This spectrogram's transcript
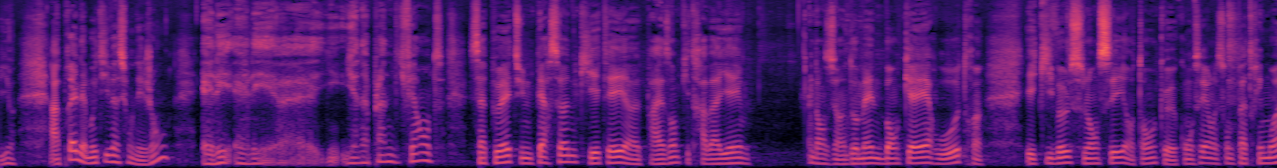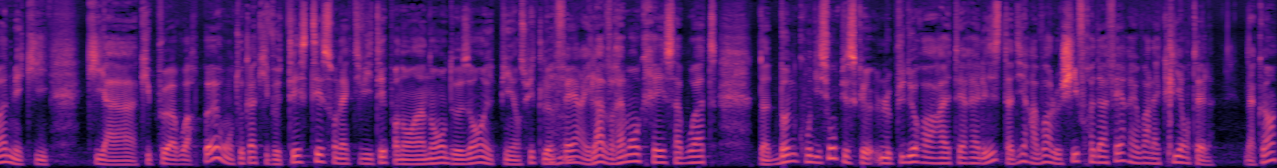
vivre. Après, la motivation des gens, elle est, elle est, il euh, y en a plein de différentes. Ça peut être une personne qui était, euh, par exemple, qui travaillait dans un domaine bancaire ou autre et qui veulent se lancer en tant que conseiller en gestion de patrimoine mais qui qui a qui peut avoir peur ou en tout cas qui veut tester son activité pendant un an deux ans et puis ensuite le mmh. faire et là vraiment créer sa boîte dans de bonnes conditions puisque le plus dur aura été réalisé c'est-à-dire avoir le chiffre d'affaires et avoir la clientèle d'accord?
